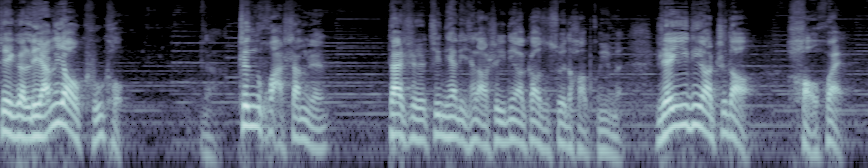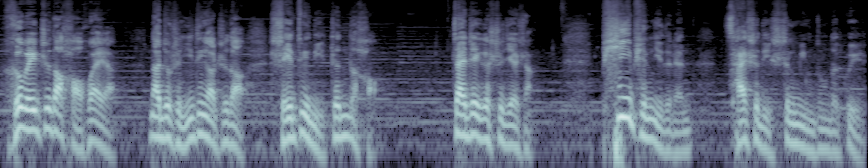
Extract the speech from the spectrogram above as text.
这个良药苦口，啊，真话伤人。但是今天李强老师一定要告诉所有的好朋友们，人一定要知道好坏。何为知道好坏呀？那就是一定要知道谁对你真的好。在这个世界上，批评你的人才是你生命中的贵人。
